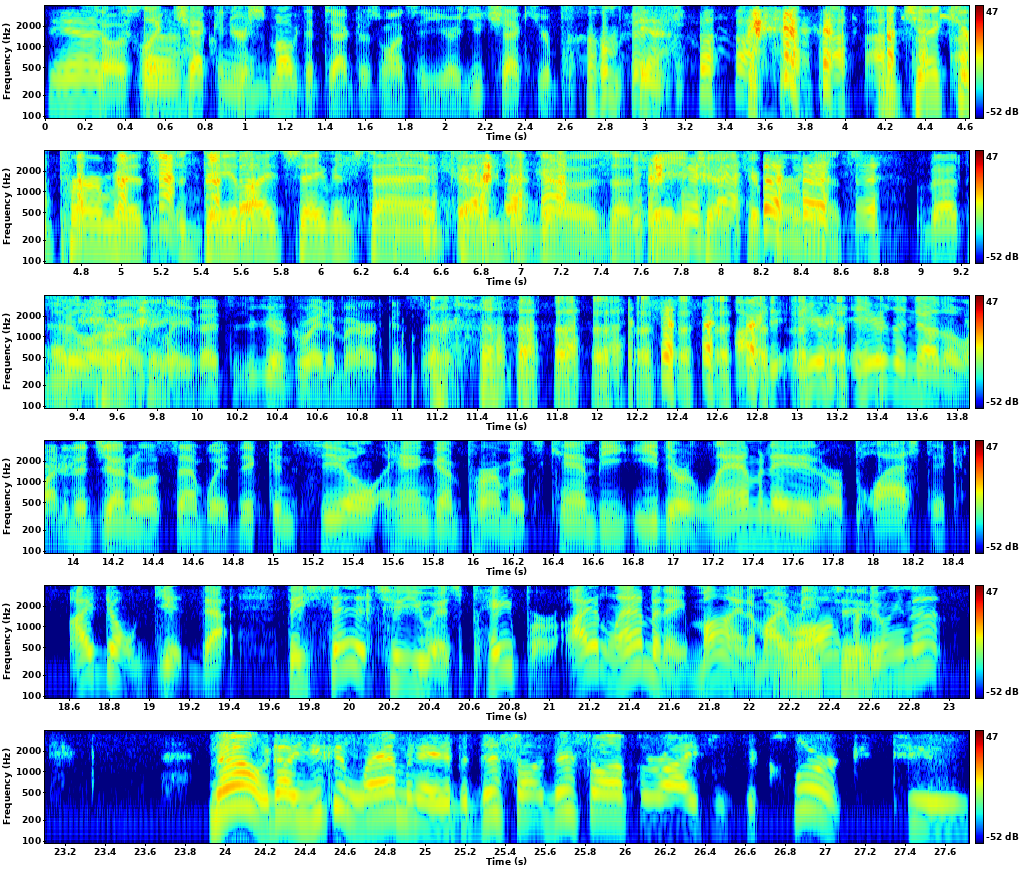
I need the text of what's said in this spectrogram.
Yeah, so it's like uh, checking your smoke detectors once a year. You check your permits. You check your permits. Daylight savings time comes and goes. That's where you check your permits. That's, That's perfect. That's, you're a great American, sir. All right, here, here's another one in the General Assembly. The concealed handgun permits can be either laminated or plastic. I don't get that. They send it to you as paper. I laminate mine. Am I Me wrong for doing that? No, no, you can laminate it, but this this authorizes the clerk to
